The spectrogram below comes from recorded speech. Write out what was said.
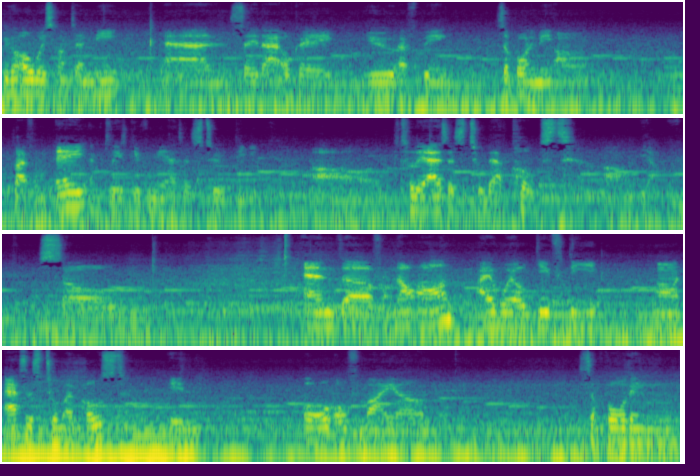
you can always contact me and say that okay you have been supporting me on platform A and please give me access to the uh, to the access to that post. Uh, yeah. So and uh, from now on I will give the uh, access to my post in all of my um, supporting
